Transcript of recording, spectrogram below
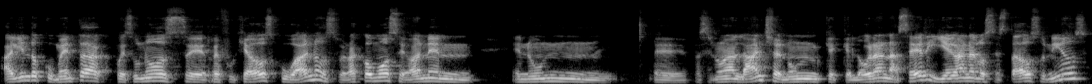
alguien documenta pues unos eh, refugiados cubanos, ¿verdad? Cómo se van en, en un pues en una lancha, en un que, que, logran hacer y llegan a los Estados Unidos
